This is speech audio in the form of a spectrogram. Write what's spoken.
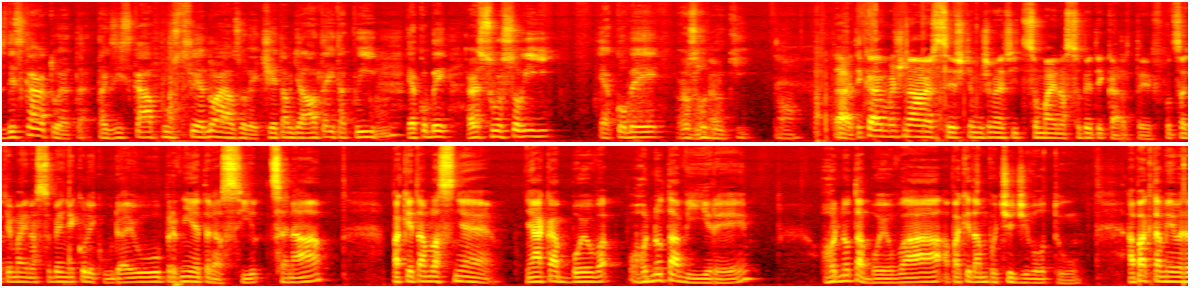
zdiskartujete, tak získá plus tři jednorázově, čili tam děláte i takový Mhm. jakoby resursový jakoby rozhodnutí. No. Tak, teďka možná si ještě můžeme říct, co mají na sobě ty karty. V podstatě mají na sobě několik údajů. První je teda síl, cena, pak je tam vlastně nějaká bojová hodnota víry, hodnota bojová a pak je tam počet životů. A pak tam je ve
